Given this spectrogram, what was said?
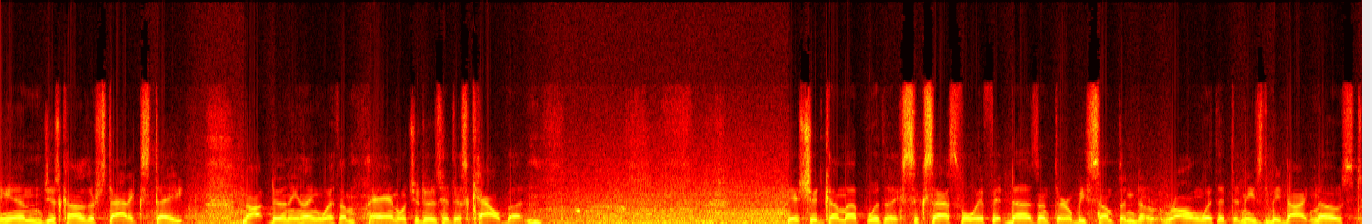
in just kind of their static state, not doing anything with them. And what you do is hit this cal button. It should come up with a successful. If it doesn't, there will be something wrong with it that needs to be diagnosed.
